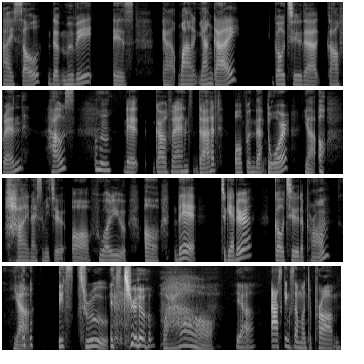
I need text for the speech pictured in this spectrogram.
I saw the movie is uh, one young guy go to the girlfriend house Mhm. the girlfriend's dad opened that door. Yeah. Oh, hi, nice to meet you. Oh, who are you? Oh, they together go to the prom. Yeah. it's true. It's true. Wow. Yeah. Asking someone to prom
